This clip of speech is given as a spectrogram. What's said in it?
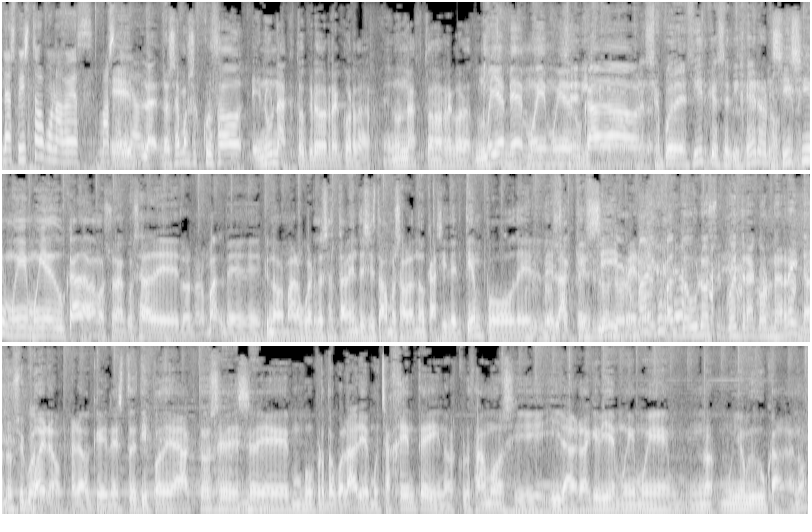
¿La has visto alguna vez más Eh, allá? la- nos hemos cruzado en un acto, creo recordar. En un acto, no recuerdo. Muy bien, bien, muy, muy Se educada. dijeron- ¿Se puede decir que se dijeron? Sí, sí, muy, muy educada, vamos, una cosa de lo normal, de que no me acuerdo exactamente si estábamos hablando casi del tiempo o del, Pues No del sé acto en es sí, lo normal pero... cuando uno se encuentra con una reina, no sé cuándo. Bueno, pero que en este tipo de actos es eh, muy protocolario, hay mucha gente y nos cruzamos y, y la verdad que bien, muy, muy, muy educada, ¿no?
